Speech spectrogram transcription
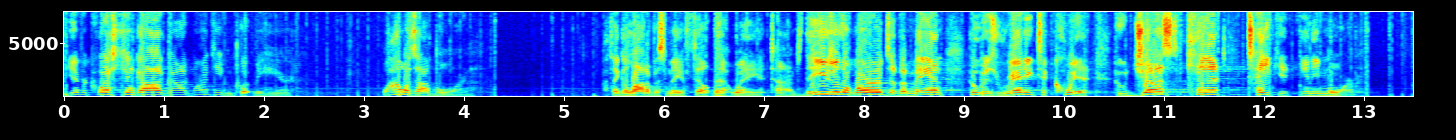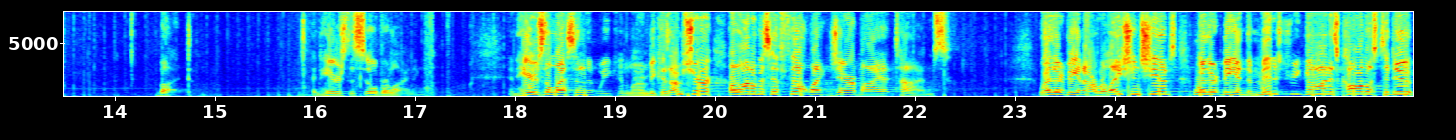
You ever question God? God, why'd you even put me here? Why was I born? I think a lot of us may have felt that way at times. These are the words of a man who is ready to quit, who just can't take it anymore. But, and here's the silver lining. And here's the lesson that we can learn because I'm sure a lot of us have felt like Jeremiah at times. Whether it be in our relationships, whether it be in the ministry God has called us to do,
